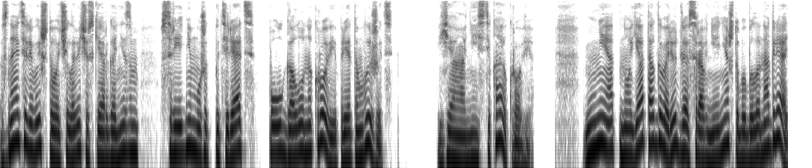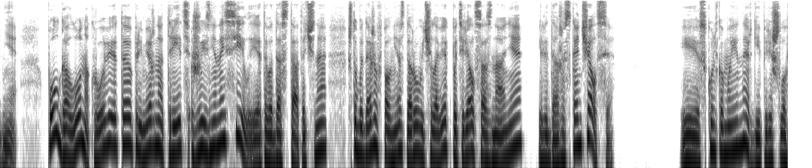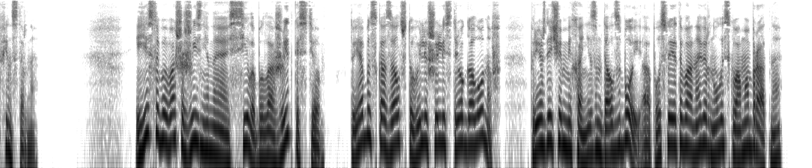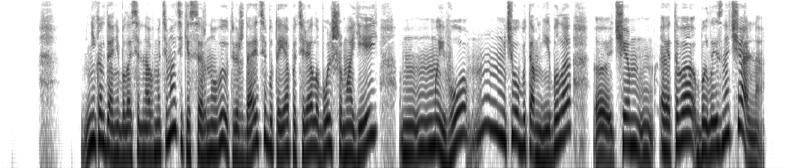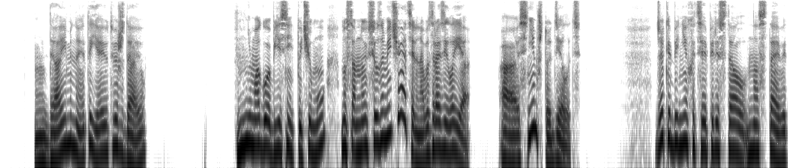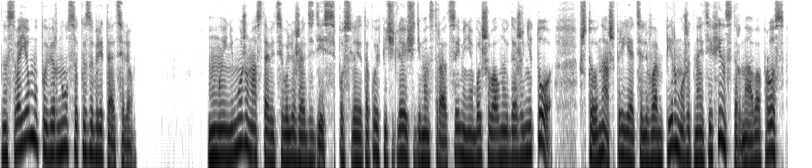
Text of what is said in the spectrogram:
Знаете ли вы, что человеческий организм в среднем может потерять полгаллона крови и при этом выжить? Я не истекаю кровью. «Нет, но я так говорю для сравнения, чтобы было нагляднее. Полгаллона крови — это примерно треть жизненной силы, и этого достаточно, чтобы даже вполне здоровый человек потерял сознание или даже скончался». «И сколько моей энергии перешло Финстерна?» «И если бы ваша жизненная сила была жидкостью, то я бы сказал, что вы лишились трех галлонов, прежде чем механизм дал сбой, а после этого она вернулась к вам обратно». «Никогда не была сильна в математике, сэр, но вы утверждаете, будто я потеряла больше моей, моего, чего бы там ни было, э, чем этого было изначально». «Да, именно это я и утверждаю». «Не могу объяснить, почему, но со мной все замечательно», — возразила я. «А с ним что делать?» Джекоби нехотя перестал настаивать на своем и повернулся к изобретателю. Мы не можем оставить его лежать здесь. После такой впечатляющей демонстрации меня больше волнует даже не то, что наш приятель-вампир может найти Финстерна, а вопрос,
